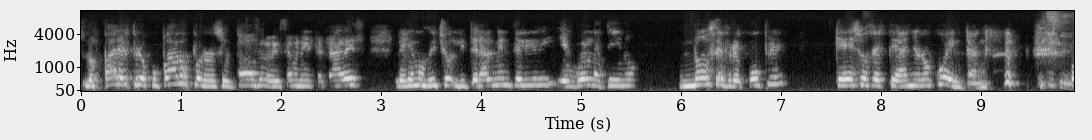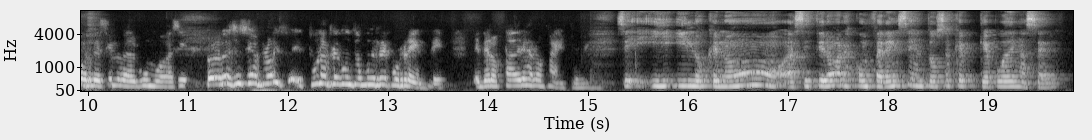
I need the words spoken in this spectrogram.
los padres preocupados por los resultados de los exámenes estatales, les hemos dicho literalmente, Lili, y en buen latino, no se preocupe que esos de este año no cuentan, por decirlo de algún modo así. Pero eso siempre fue una pregunta muy recurrente eh, de los padres a los maestros. Sí, y, los que no asistieron a las conferencias, entonces, ¿qué, qué pueden hacer?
